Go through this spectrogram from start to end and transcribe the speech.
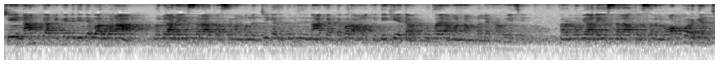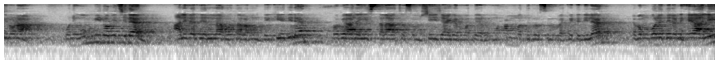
সেই নামকে আমি কেটে দিতে পারব না। নবী আলী ইসালাতাম বললেন, ঠিক আছে, তুমি যদি না কাটতে পারো, আমাকে দেখিয়ে দাও, কোথায় আমার নামটা লেখা হয়েছে? কারণ নবী আলী ইসালাতামের অক্ষর জ্ঞান ছিল না। উনি উম্মি নবী ছিলেন। আলী রাদি আল্লাহ তালন দেখিয়ে দিলেন, নবী আলী ইসালাতাম সেই জায়গার মধ্যে মোহাম্মদ রসুল্লাহ কেটে দিলেন এবং বলে দিলেন, হে আলী,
